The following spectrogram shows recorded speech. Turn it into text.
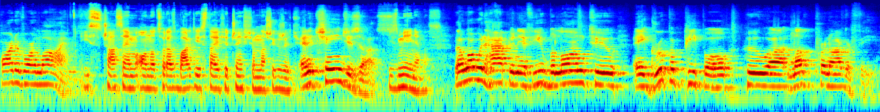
part of our lives. i z czasem ono coraz bardziej staje się częścią naszych żyć And it changes i us. zmienia nas. Now, what would happen if you to a group of people who uh, love pornography?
